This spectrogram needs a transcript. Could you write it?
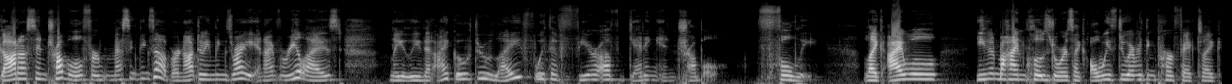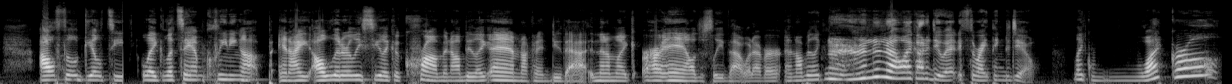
got us in trouble for messing things up or not doing things right. And I've realized lately that I go through life with a fear of getting in trouble fully. Like I will even behind closed doors, like always do everything perfect. Like I'll feel guilty. Like let's say I'm cleaning up and I, I'll literally see like a crumb and I'll be like, eh, I'm not gonna do that. And then I'm like, or eh, I'll just leave that, whatever. And I'll be like, no, no, no, no, no, I gotta do it. It's the right thing to do. Like what, girl?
